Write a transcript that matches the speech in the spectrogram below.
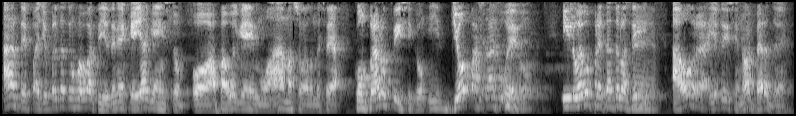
Antes, para yo prestarte un juego a ti, yo tenía que ir a GameStop o a Power Game o a Amazon, a donde sea, comprarlo físico y yo pasar el juego y luego prestártelo a ti. Ahora, ellos te dicen, no, espérate.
